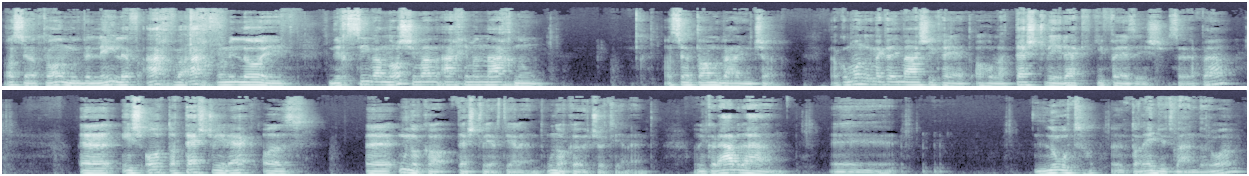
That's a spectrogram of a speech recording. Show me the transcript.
Azt mondja a Talmud, de lélef achva achva mi lojt, szívan nosiman achiman nachnu. Azt mondja a Talmud, várjunk csak. Akkor mondok neked egy másik helyet, ahol a testvérek kifejezés szerepel, és ott a testvérek az unoka testvért jelent, unoka öcsöt jelent. Amikor Ábrahám Lóttal együtt vándorol,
